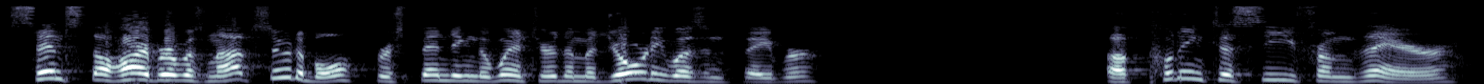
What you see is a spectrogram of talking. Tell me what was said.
Since the harbor was not suitable for spending the winter, the majority was in favor of putting to sea from there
